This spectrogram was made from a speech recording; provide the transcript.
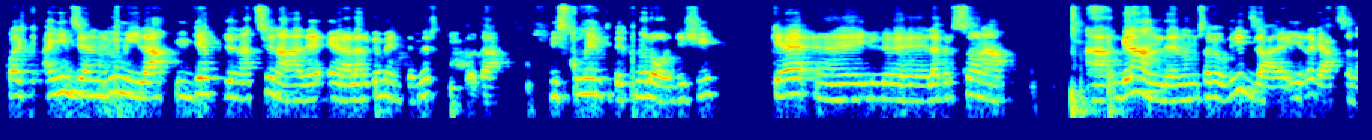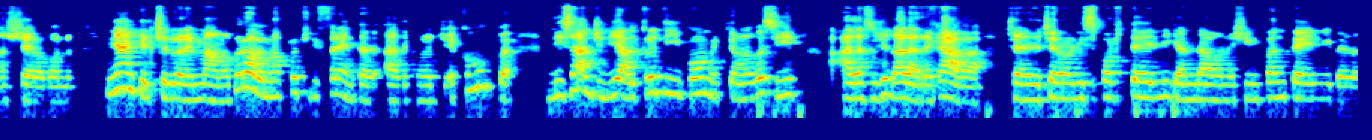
qualche, a inizi degli anni 2000 il gap generazionale era largamente avvertito dagli strumenti tecnologici che eh, il, la persona eh, grande non sapeva utilizzare, il ragazzo nasceva con neanche il cellulare in mano, però aveva un approccio differente alla tecnologia e comunque disagi di altro tipo, mettiamolo così, alla società la recava. Cioè, c'erano gli sportelli che andavano ai cinquantenni per,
